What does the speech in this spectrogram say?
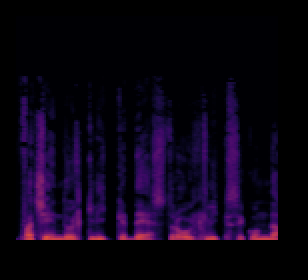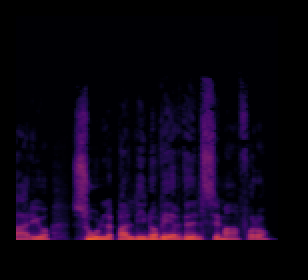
facendo il clic destro o il clic secondario sul pallino verde del semaforo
